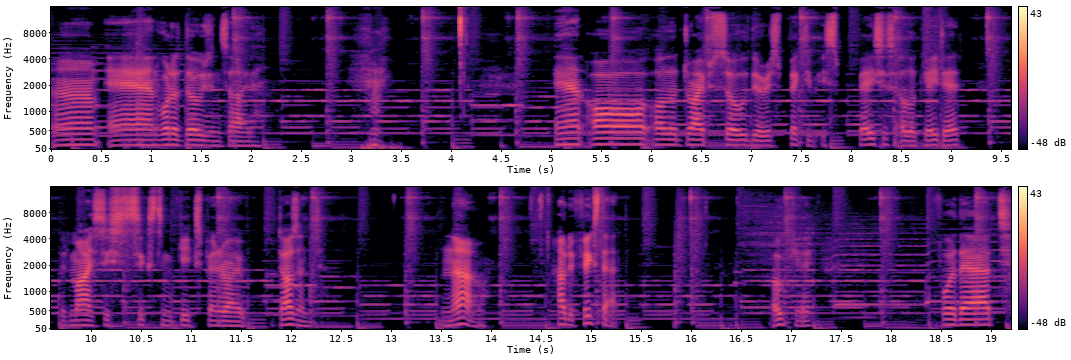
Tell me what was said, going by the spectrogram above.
Um, and what are those inside? and all other drives so their respective spaces allocated, but my 16 gigs pen drive doesn't. Now, how to fix that? Okay, for that,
